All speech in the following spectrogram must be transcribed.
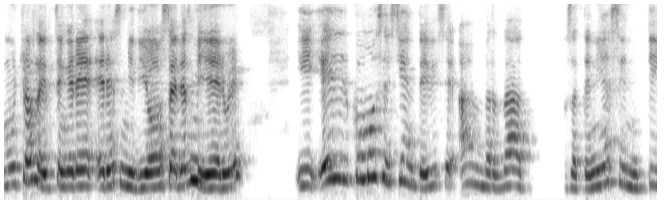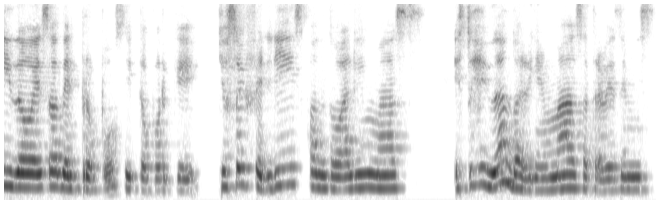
muchos le dicen eres, eres mi Dios, eres mi héroe. Y él, ¿cómo se siente? Y dice, ah, en verdad, o sea, tenía sentido eso del propósito, porque yo soy feliz cuando alguien más, estoy ayudando a alguien más a través de mis,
